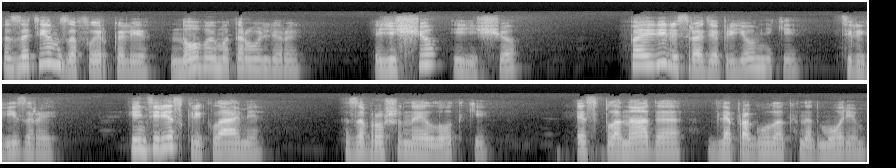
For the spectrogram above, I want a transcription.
Затем зафыркали новые мотороллеры, еще и еще. Появились радиоприемники, телевизоры, интерес к рекламе, заброшенные лодки, эспланада для прогулок над морем.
